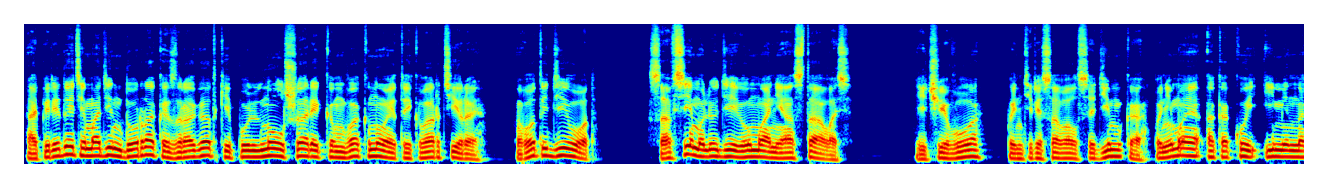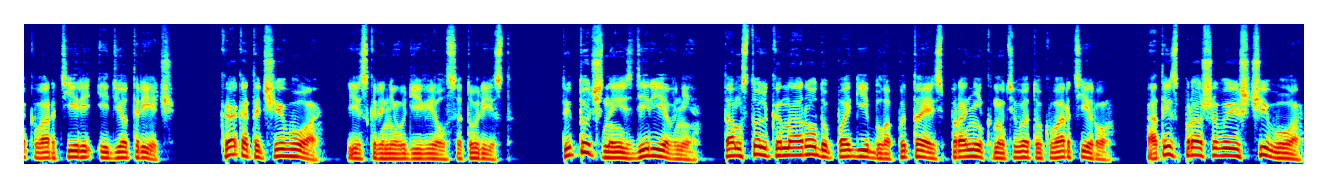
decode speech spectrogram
А перед этим один дурак из рогатки пульнул шариком в окно этой квартиры. Вот идиот. Совсем у людей ума не осталось». «И чего?» — поинтересовался Димка, понимая, о какой именно квартире идет речь. «Как это чего?» искренне удивился турист. «Ты точно из деревни? Там столько народу погибло, пытаясь проникнуть в эту квартиру. А ты спрашиваешь, чего?»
